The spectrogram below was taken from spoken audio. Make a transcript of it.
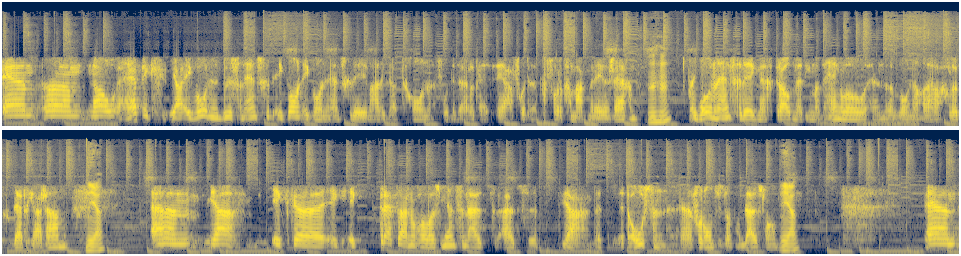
En ehm, nou heb ik, ja, ik woon in de buurt van Enschede. Ik woon, ik woon in Enschede, laat ik dat gewoon voor de duidelijkheid, ja, voor, de, voor het gemak maar even zeggen. Mhm. Ik woon in Enschede, ik ben getrouwd met iemand in Hengelo en we wonen al eh, gelukkig 30 jaar samen. Ja. En ja, ik, eh, ik, ik tref daar nogal eens mensen uit, uit het, ja, het, het oosten. Eh, voor ons is dat van Duitsland. Ja. En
